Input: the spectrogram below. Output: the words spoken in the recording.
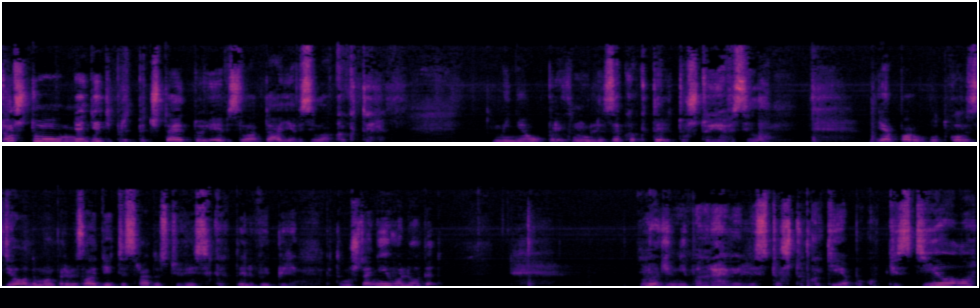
То, что у меня дети предпочитают, то я и взяла. Да, я взяла коктейль. Меня упрекнули за коктейль, то, что я взяла. Я пару глотков сделала, домой привезла, дети с радостью весь коктейль выпили. Потому что они его любят. Многим не понравились то, что какие я покупки сделала.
